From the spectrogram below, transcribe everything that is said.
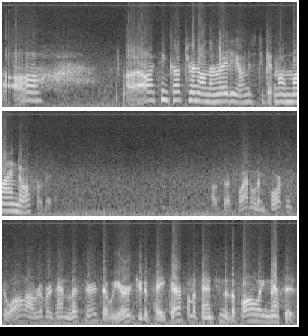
Oh, I think I'll turn on the radio just to get my mind off of it. Of such vital importance to all our Rivers End listeners that we urge you to pay careful attention to the following message.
